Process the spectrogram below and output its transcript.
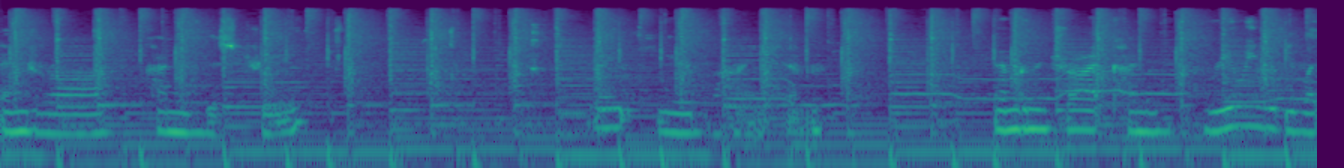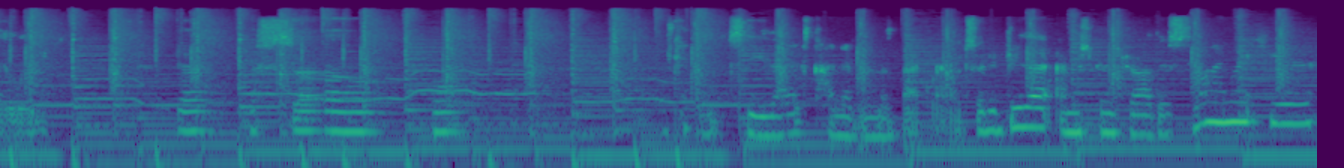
and draw kind of this tree right here behind him. And I'm to draw it kind of really, really lightly. Just so you can see that it's kind of in the background. So to do that, I'm just to draw this line right here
